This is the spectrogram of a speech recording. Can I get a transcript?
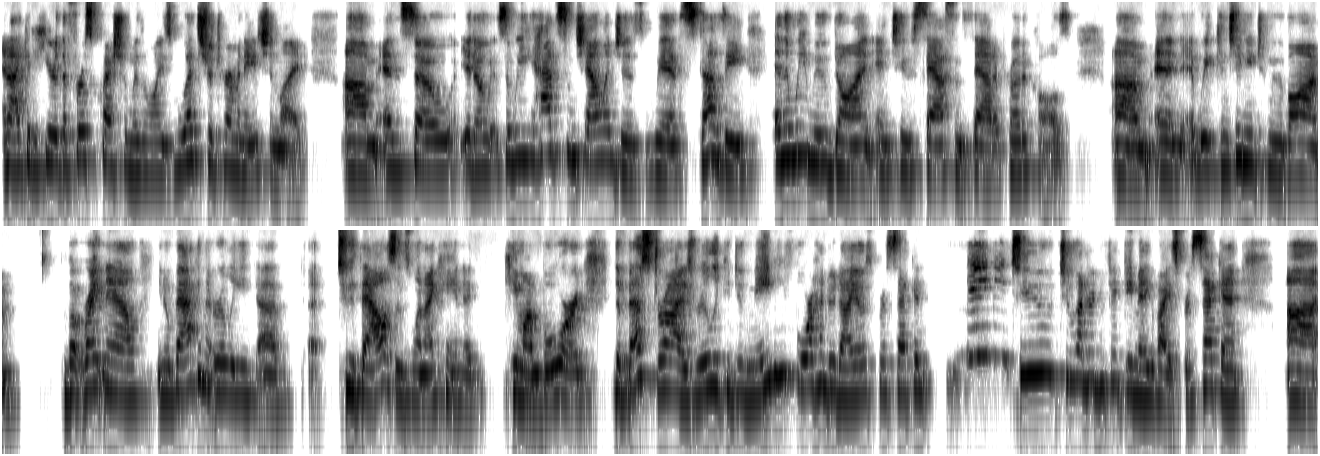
And I could hear the first question was always, what's your termination like? Um, and so, you know, so we had some challenges with SCSI, and then we moved on into SAS and SATA protocols. Um, and we continued to move on. But right now, you know, back in the early uh, 2000s when I came to came on board, the best drives really could do maybe 400 IOs per second, maybe two 250 megabytes per second uh,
